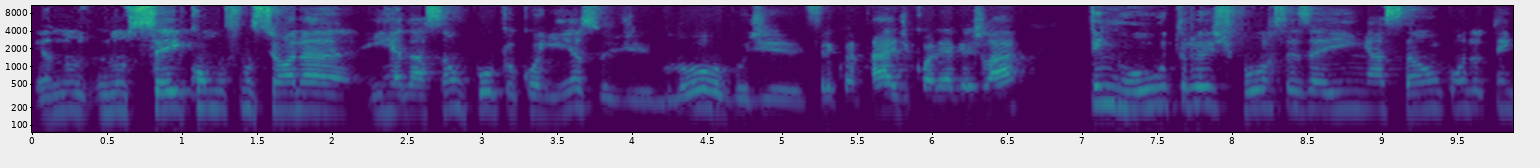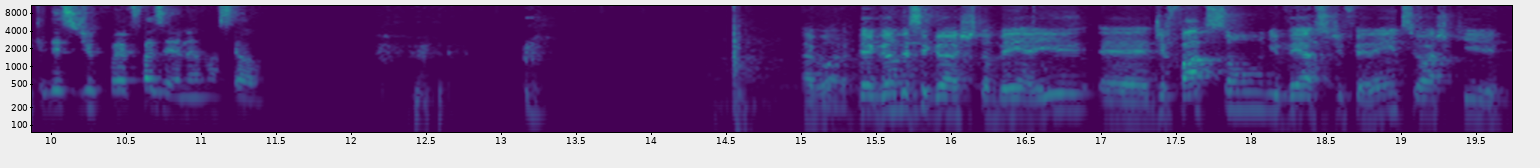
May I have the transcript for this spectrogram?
Eu não, não sei como funciona em redação, um pouco eu conheço de Globo, de frequentar, de colegas lá. Tem outras forças aí em ação quando tem que decidir o que vai fazer, né, Marcelo? Agora, pegando esse gancho também aí, é, de fato são universos diferentes. Eu acho que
